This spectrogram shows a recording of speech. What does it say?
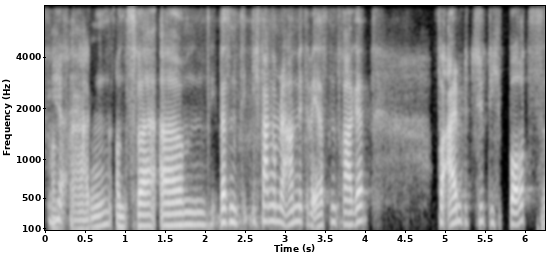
von Ja. Fragen. Und zwar, ähm, ich nicht, ich fange mal an mit der ersten Frage. Vor allem bezüglich Bots,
